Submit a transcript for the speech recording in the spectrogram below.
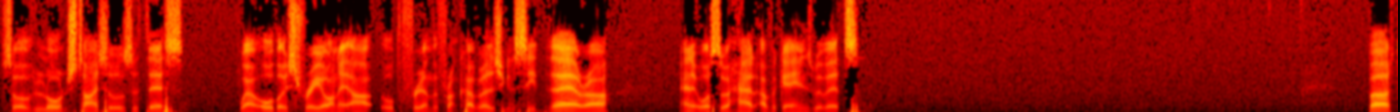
sort of launch titles of this. Well, all those three on it are all the three on the front cover, as you can see there are, and it also had other games with it. But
